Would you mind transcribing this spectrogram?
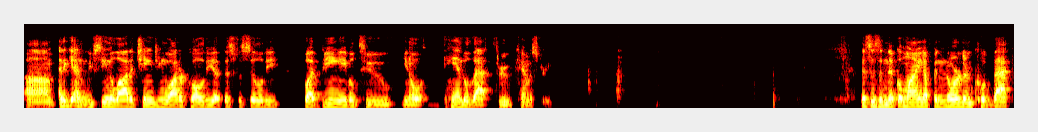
Um, and again, we've seen a lot of changing water quality at this facility but being able to, you know, handle that through chemistry. This is a nickel mine up in northern Quebec.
